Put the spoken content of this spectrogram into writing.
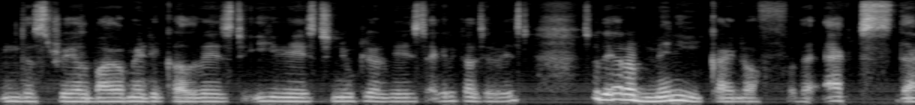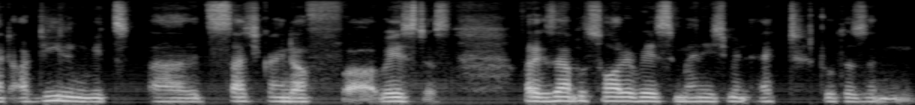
industrial, biomedical waste, e-waste, nuclear waste, agriculture waste. So there are many kind of the acts that are dealing with, uh, with such kind of uh, wastes. For example, Solid Waste Management Act 2000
